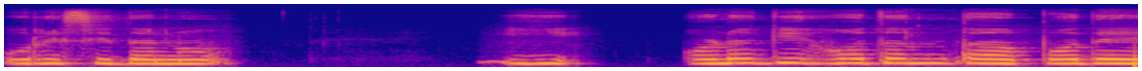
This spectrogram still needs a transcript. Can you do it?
ಉರಿಸಿದನು. ಈ ಒಣಗಿ ಹೋದಂಥ ಪೊದೆ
